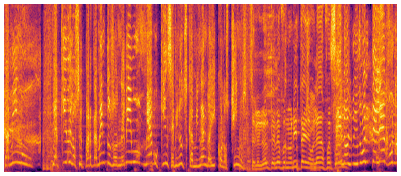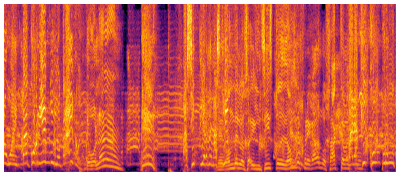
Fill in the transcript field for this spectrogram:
Camino de aquí de los departamentos donde vivo, me hago 15 minutos caminando ahí con los chinos. Se le olvidó el teléfono ahorita y de volada fue por Se le olvidó el teléfono, güey. Va corriendo y lo trae, güey. De volada. ¿Eh? Así pierde más ¿De tiempo. dónde los, insisto, de dónde fregados lo saca? ¿Para qué compro un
